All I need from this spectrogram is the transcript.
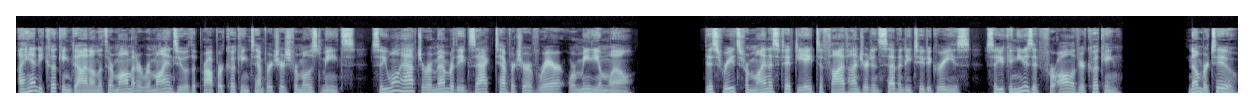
A handy cooking guide on the thermometer reminds you of the proper cooking temperatures for most meats, so you won't have to remember the exact temperature of rare or medium well. This reads from minus 58 to 572 degrees, so you can use it for all of your cooking. Number 2.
